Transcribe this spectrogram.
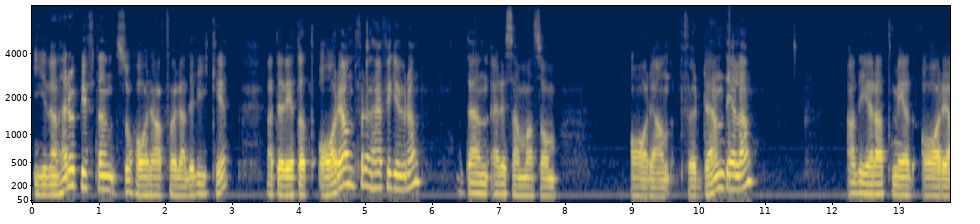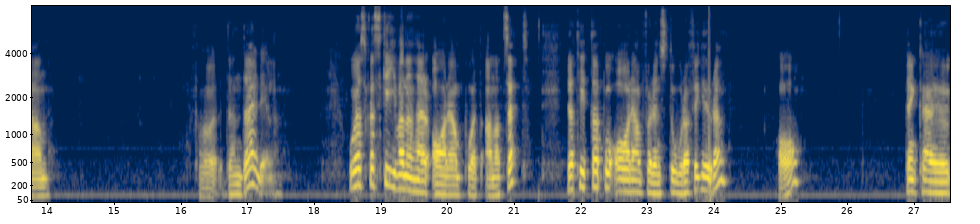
I den här uppgiften så har jag följande likhet. Att jag vet att arean för den här figuren den är detsamma som arean för den delen adderat med arean för den där delen. Och jag ska skriva den här arean på ett annat sätt. Jag tittar på arean för den stora figuren. A. Den kan jag ju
